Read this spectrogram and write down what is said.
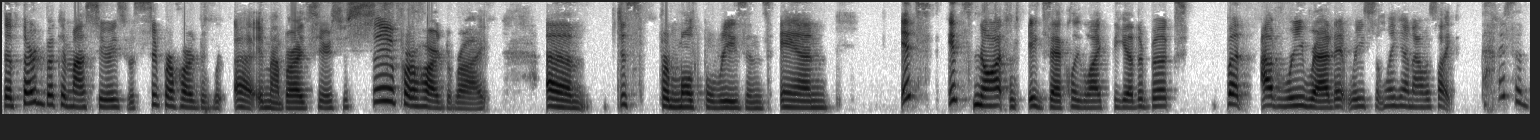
the third book in my series was super hard to uh, in my bride series was super hard to write um, just for multiple reasons and it's it's not exactly like the other books but i've reread it recently and i was like that is a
